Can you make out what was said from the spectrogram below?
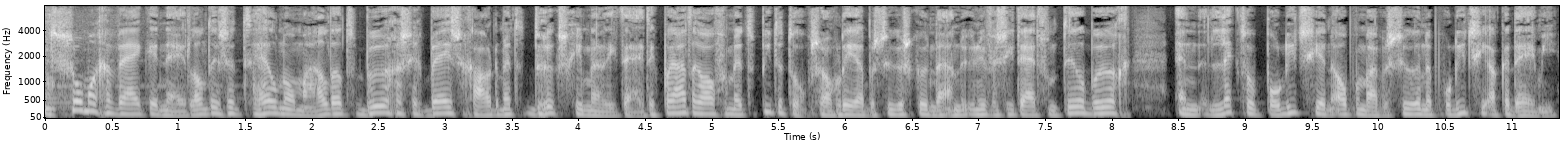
In sommige wijken in Nederland is het heel normaal dat burgers zich bezighouden met drugscriminaliteit. Ik praat erover met Pieter Tops, hoogleraar bestuurskunde aan de Universiteit van Tilburg en lector politie en openbaar bestuur aan de Politieacademie.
